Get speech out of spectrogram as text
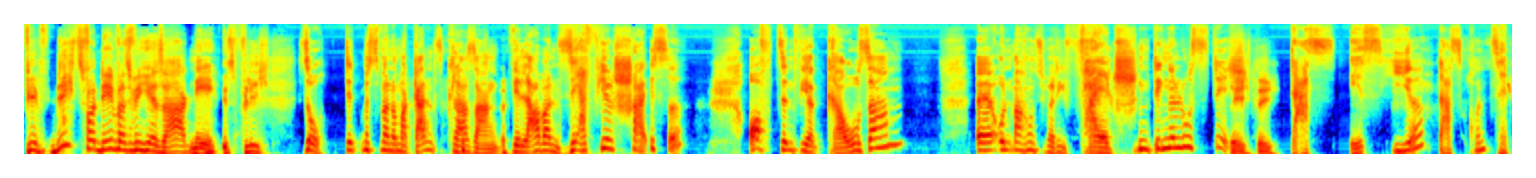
wir, nichts von dem, was wir hier sagen, Nee. ist Pflicht. So, das müssen wir nochmal ganz klar sagen. Wir labern sehr viel Scheiße. Oft sind wir grausam äh, und machen uns über die falschen Dinge lustig. Richtig. Das ist hier das Konzept.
